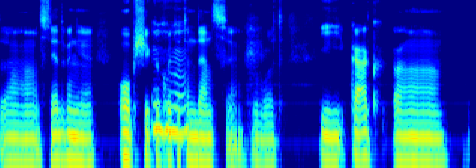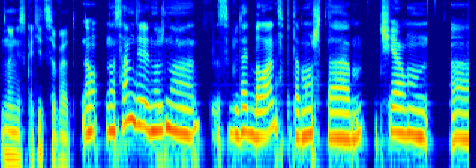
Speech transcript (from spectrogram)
э, следование общей какой-то угу. тенденции. Вот. И как э, ну, не скатиться в это. Ну, на самом деле нужно соблюдать баланс, потому что чем э,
